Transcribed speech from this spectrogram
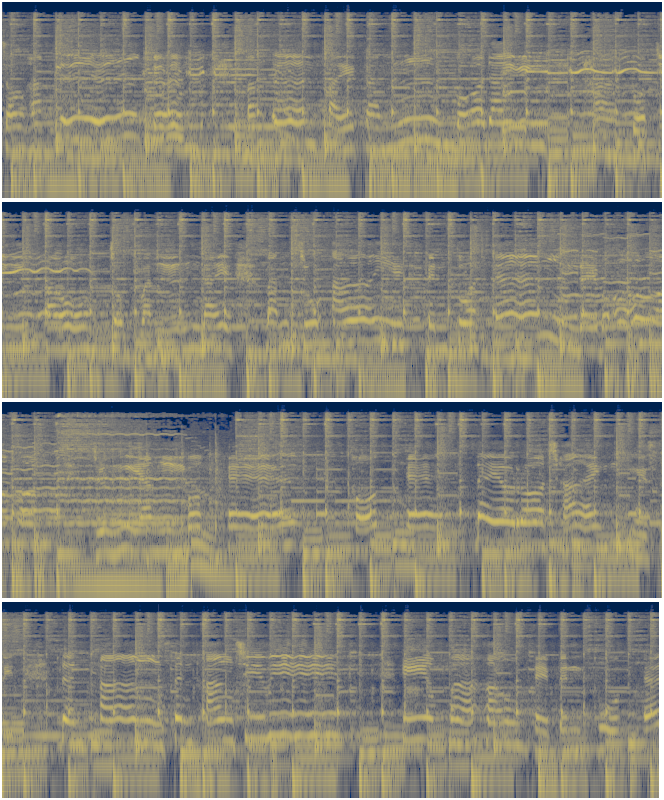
เจ้าหักเหลือเกิน บังเอิญไปกันบ่ได้หากตัวจริงเขาจบวันใดบรรจุอายเป็นตัวแทนได้บ่จึงยังบอกแค่ขอแค่ได้รอใช้สิทธิ์เดินทางเส้นทางชีวิตอย่าเฝ้าให้เป็นผู้แพ้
